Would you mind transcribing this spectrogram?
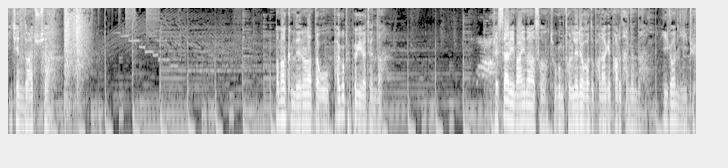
이젠 놔주자. 너만큼 내려놨다고 팔굽혀펴기가 된다. 뱃살이 많이 나와서 조금 덜 내려가도 바닥에 바로 닿는다. 이건 이득.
